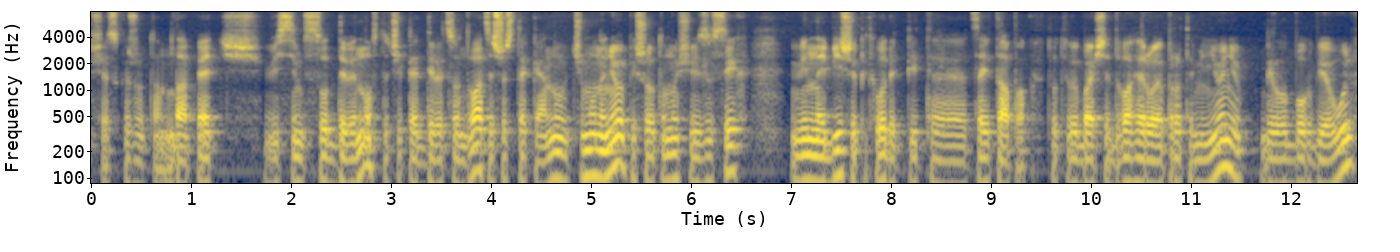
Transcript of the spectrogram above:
Ще скажу там, да, 5890 чи 5920, щось таке. Ну, Чому на нього пішов? Тому що із усіх він найбільше підходить під е, цей тапок. Тут ви бачите два герої проти міньйонів: Білобог Біовульф.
